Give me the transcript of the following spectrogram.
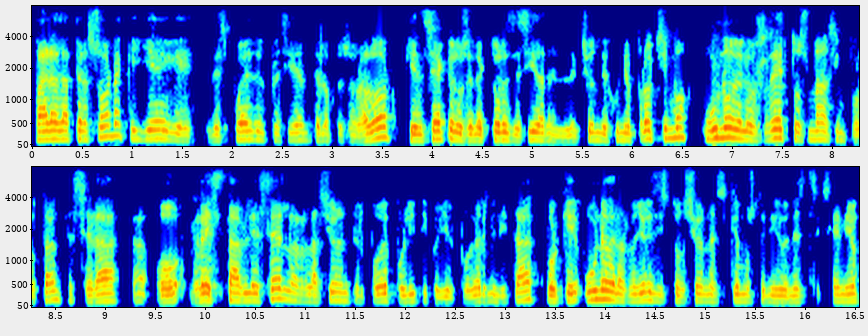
Para la persona que llegue después del presidente López Obrador, quien sea que los electores decidan en la elección de junio próximo, uno de los retos más importantes será uh, o restablecer la relación entre el poder político y el poder militar, porque una de las mayores distorsiones que hemos tenido en este sexenio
